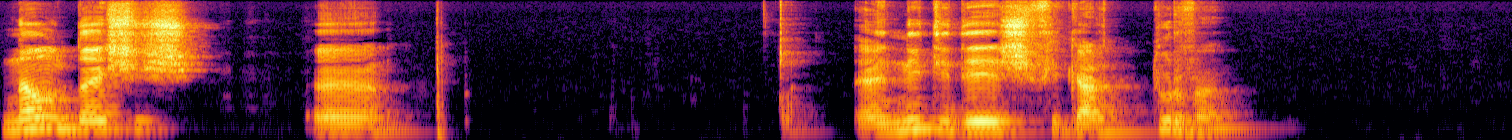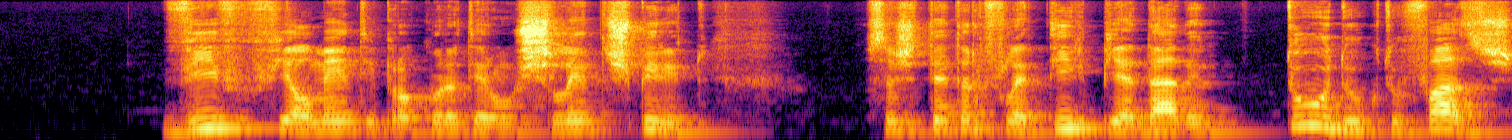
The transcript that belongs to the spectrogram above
Não deixes uh, a nitidez ficar turva. Vive fielmente e procura ter um excelente espírito. Ou seja, tenta refletir piedade em tudo o que tu fazes.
